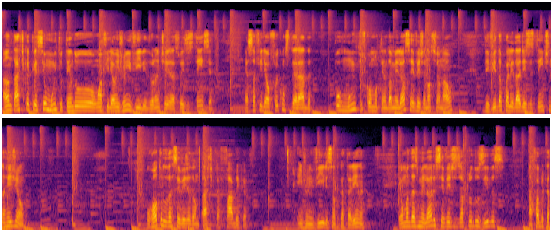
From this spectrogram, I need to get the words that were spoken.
A Antártica cresceu muito, tendo uma filial em Joinville. Durante a sua existência, essa filial foi considerada por muitos como tendo a melhor cerveja nacional devido à qualidade existente na região. O rótulo da cerveja da Antártica Fábrica, em Joinville, Santa Catarina, é uma das melhores cervejas já produzidas na fábrica,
